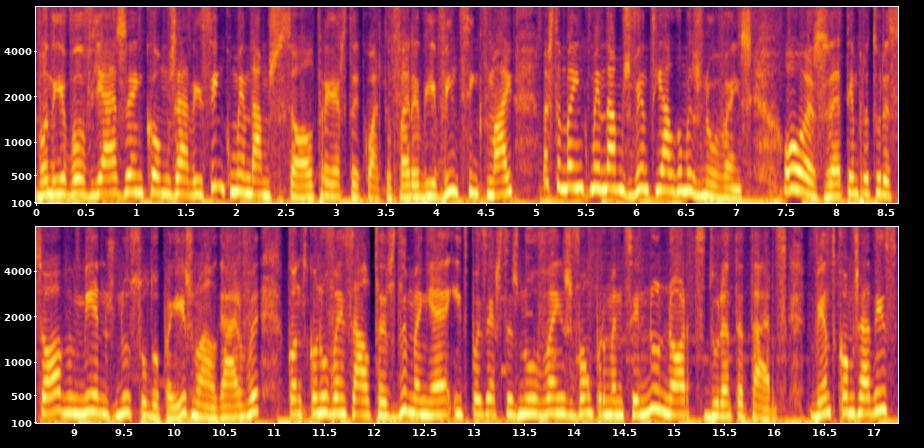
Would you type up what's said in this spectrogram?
Bom dia, boa viagem. Como já disse, encomendámos sol para esta quarta-feira, dia 25 de maio, mas também encomendámos vento e algumas nuvens. Hoje a temperatura sobe, menos no sul do país, no Algarve, conto com nuvens altas de manhã e depois estas nuvens vão permanecer no norte durante a tarde. Vento, como já disse,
